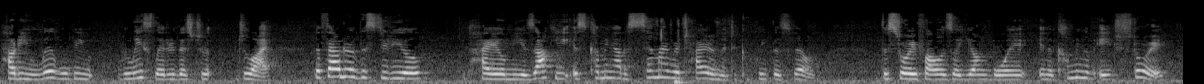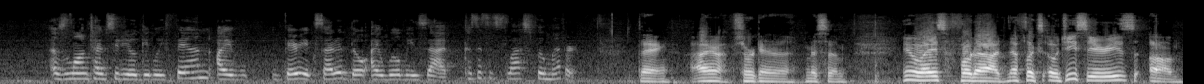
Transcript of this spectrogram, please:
How Do You Live, will be released later this Ju- July. The founder of the studio, Hayao Miyazaki, is coming out of semi-retirement to complete this film. The story follows a young boy in a coming-of-age story. As a longtime Studio Ghibli fan, I'm very excited, though I will be sad, because it's his last film ever. Dang, I'm sure gonna miss him. Anyways, for the Netflix OG series, um,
